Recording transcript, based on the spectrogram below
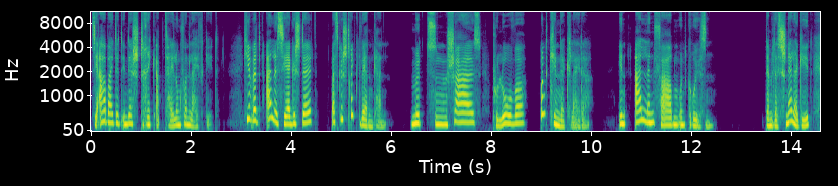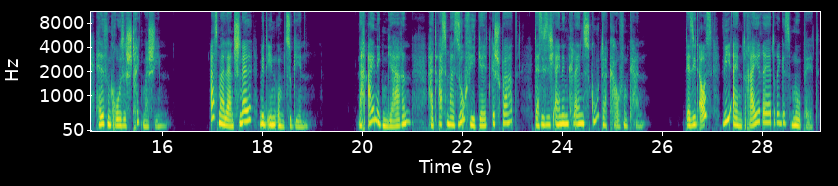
Sie arbeitet in der Strickabteilung von LiveGate. Hier wird alles hergestellt, was gestrickt werden kann. Mützen, Schals, Pullover und Kinderkleider. In allen Farben und Größen. Damit das schneller geht, helfen große Strickmaschinen. Asma lernt schnell, mit ihnen umzugehen. Nach einigen Jahren hat Asma so viel Geld gespart, dass sie sich einen kleinen Scooter kaufen kann. Der sieht aus wie ein dreirädriges Moped.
